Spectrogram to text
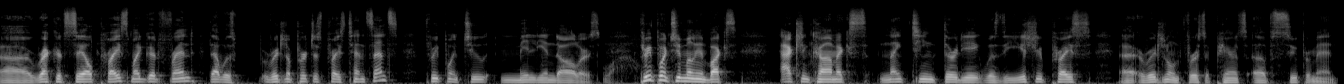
uh, record sale price, my good friend. That was original purchase price 10 cents, 3.2 million dollars. Wow. 3.2 million bucks. Action Comics 1938 was the issue price, uh, original and first appearance of Superman.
